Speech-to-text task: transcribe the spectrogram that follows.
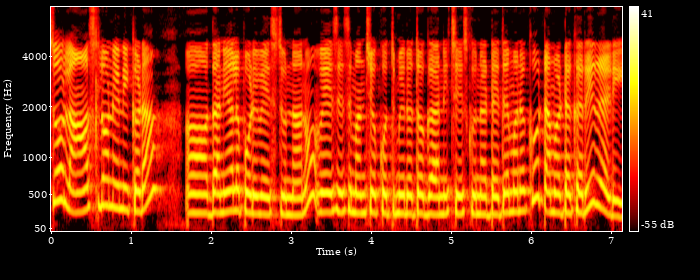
సో లాస్ట్లో నేను ఇక్కడ ధనియాల పొడి వేస్తున్నాను. వేసేసి మంచిగా కొత్తిమీరతో గార్నిష్ చేసుకున్నట్టయితే మనకు టమాటా కర్రీ రెడీ.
